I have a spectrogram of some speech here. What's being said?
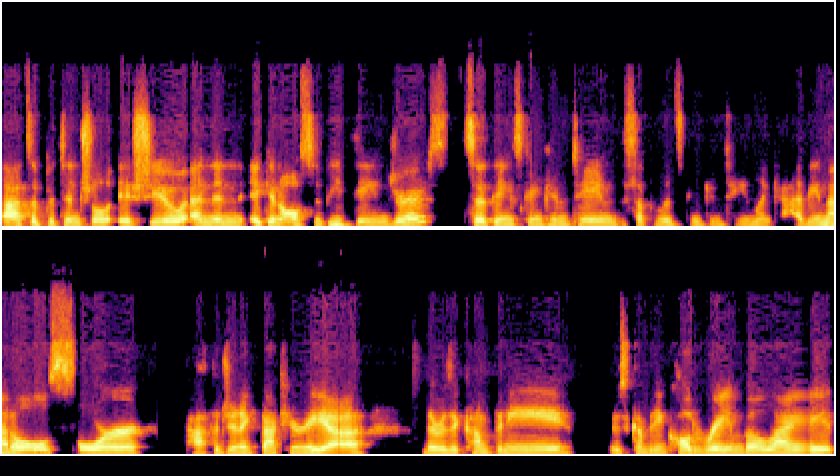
that's a potential issue. And then it can also be dangerous. So things can contain, supplements can contain like heavy metals or pathogenic bacteria. There was a company, there's a company called Rainbow Light.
